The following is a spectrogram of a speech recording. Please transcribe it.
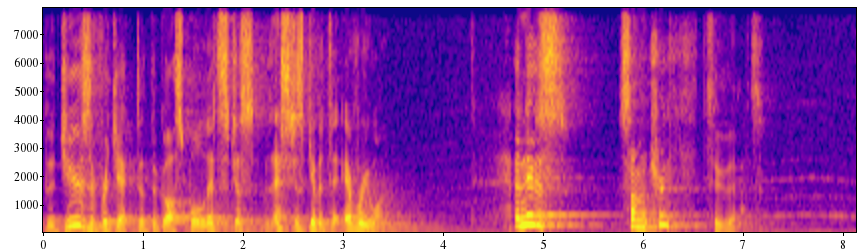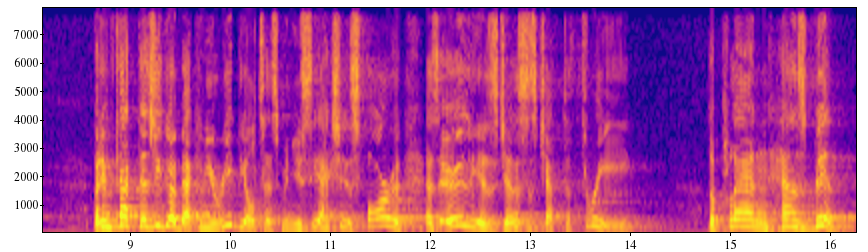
the Jews have rejected the gospel, let's just, let's just give it to everyone. And there's some truth to that. But in fact, as you go back and you read the Old Testament, you see actually as far as early as Genesis chapter 3, the plan has been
